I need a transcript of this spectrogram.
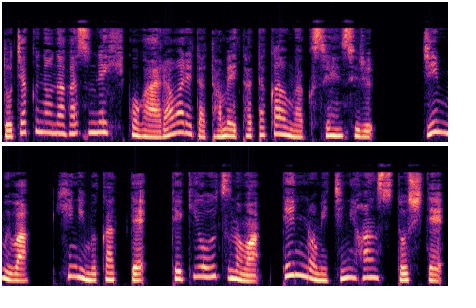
土着の長須根彦が現れたため戦うが苦戦する。神武は火に向かって敵を撃つのは天の道に反すとして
